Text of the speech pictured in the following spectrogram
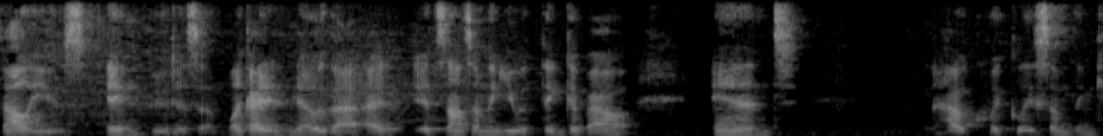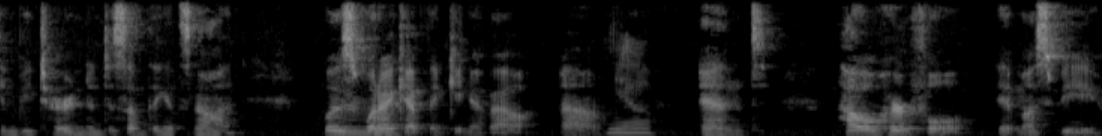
values in Buddhism. Like I didn't know that. I, it's not something you would think about, and how quickly something can be turned into something it's not was mm-hmm. what I mm. kept thinking about. Um, yeah, and how hurtful it must be,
